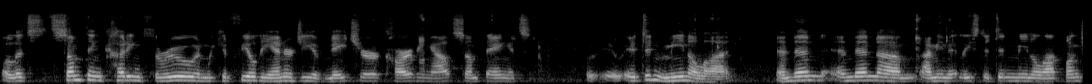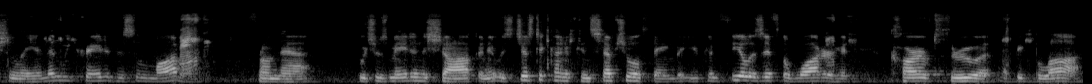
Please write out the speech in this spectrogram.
well, it's something cutting through and we could feel the energy of nature carving out something. It's, it, it didn't mean a lot. And then, and then, um, I mean, at least it didn't mean a lot functionally. And then we created this little model from that, which was made in the shop. And it was just a kind of conceptual thing, but you can feel as if the water had carved through a, a big block.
